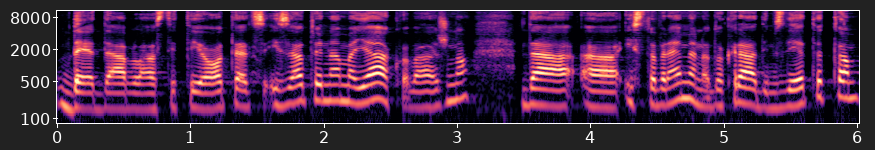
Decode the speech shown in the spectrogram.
deda, vlastiti otac i zato je nama jako važno da istovremeno dok radim s djetetom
